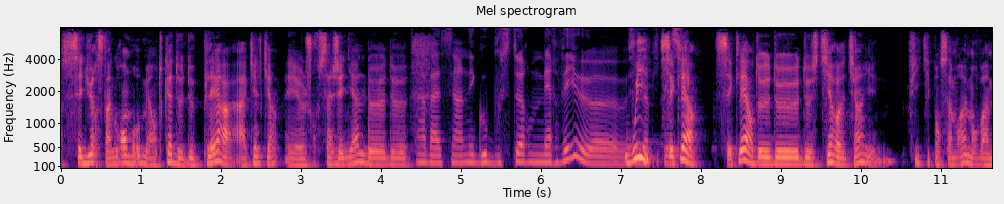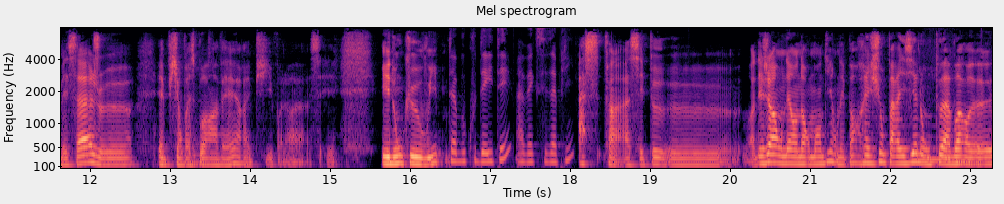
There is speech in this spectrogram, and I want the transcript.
séduire, c'est un grand mot, mais en tout cas de, de plaire à, à quelqu'un. Et euh, je trouve ça génial de. de... Ah bah c'est un ego booster merveilleux. Euh, oui, c'est clair, c'est clair de, de, de se dire tiens, il y a une fille qui pense à moi, elle m'envoie un message, euh, et puis on va se boire un verre, et puis voilà. c'est Et donc, euh, oui. Tu as beaucoup daté avec ces applis? Enfin, assez peu. Déjà, on est en Normandie, on n'est pas en région parisienne, où on peut avoir euh,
